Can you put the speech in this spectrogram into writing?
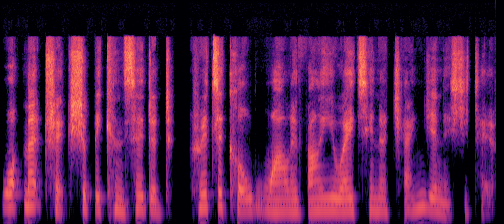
what metrics should be considered critical while evaluating a change initiative?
